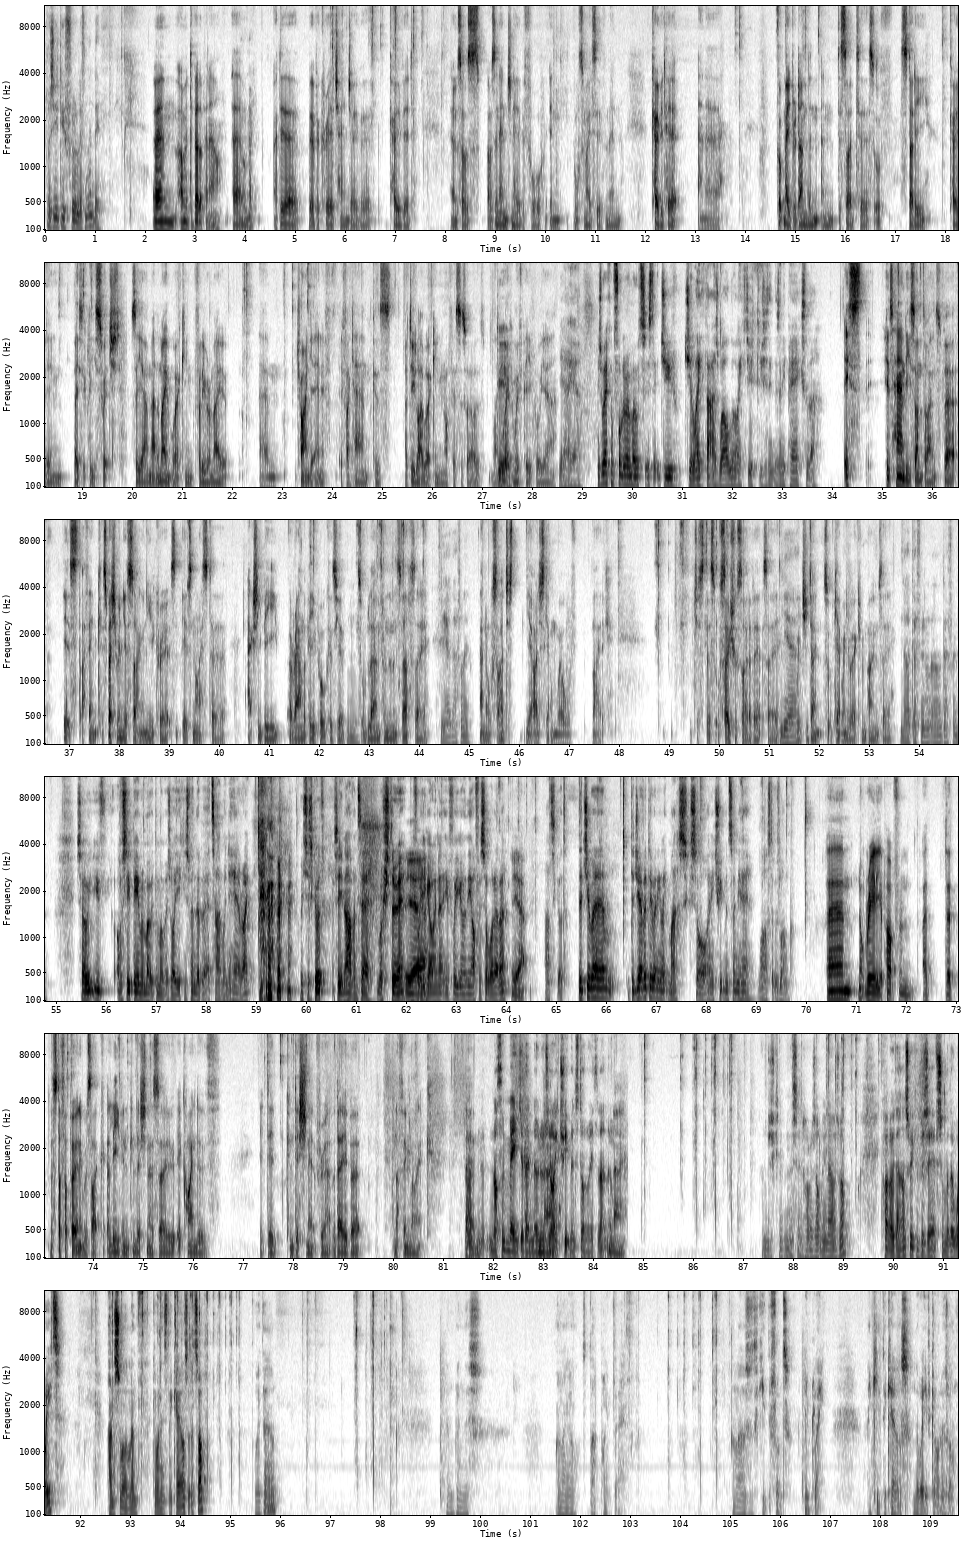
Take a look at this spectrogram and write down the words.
What do you do for a living then? Um, I'm a developer now. Um, Okay. I did a bit of a career change over COVID. Um, so I was I was an engineer before in automotive, and then COVID hit, and uh, got made redundant, and decided to sort of study coding, and basically switched. So yeah, I'm at the moment working fully remote. Um, try and get in if if I can, because I do like working in office as well, like Do you? working with people. Yeah. Yeah, yeah. Is working fully remote? Is that, do you do you like that as well? Though? Like, do you, do you think there's any perks to that? it's it's handy sometimes, but it's I think especially when you're starting a new career, it's it's nice to actually be around the people because you sort of learn from them and stuff. So Yeah, definitely. and also I just yeah I just get on well with like just the sort of social side of it. So Yeah. which you don't sort of get when you're working from home. So No, definitely, no, definitely. So you've obviously been remote at the moment as well. You can spend a bit of time when you're here, right? Which is good. So you're not having to rush through it before you go in before you go in the office or whatever. yeah. That's good. Did you um did you ever do any like masks or any treatments on your hair whilst it was long? Um, not really. Apart from I, the the stuff I put in it was like a leave-in conditioner, so it kind of it did condition it throughout the day, but nothing like n- nothing major then. No, no no. like treatments done or anything like that. No. no. I'm just connecting this in horizontally now as well. Quite low down so we can preserve some of the weight and some of the length going into the curls at the top. Way down. And bring this on angle to that point there. Allows us to keep the front in play and keep the curls and the wave going as well.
